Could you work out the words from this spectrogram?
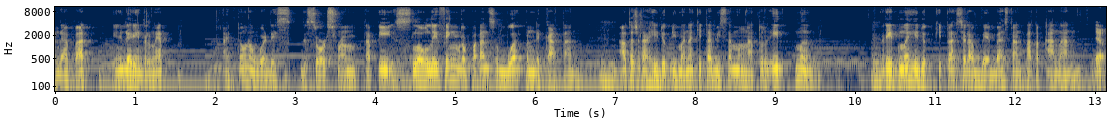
pendapat ini dari internet I don't know where this the source from tapi slow living merupakan sebuah pendekatan atau cara hidup di mana kita bisa mengatur ritme ritme hidup kita secara bebas tanpa tekanan ya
